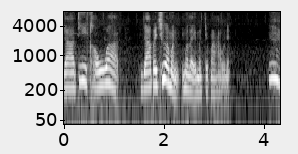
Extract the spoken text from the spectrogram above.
อย่าที่เขาว่าอย่าไปเชื่อมันเมื่อไหร่มันจะมาเนี่ยอืม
